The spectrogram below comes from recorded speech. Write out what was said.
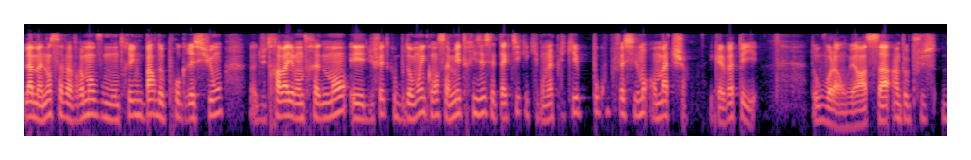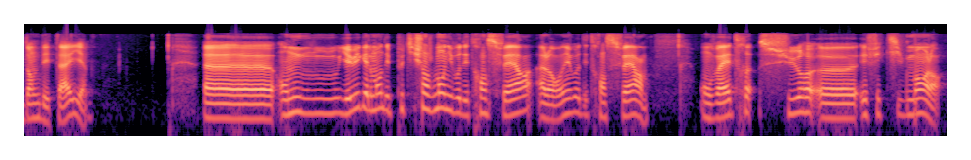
Là maintenant, ça va vraiment vous montrer une barre de progression du travail à l'entraînement et du fait qu'au bout d'un moment, ils commencent à maîtriser cette tactique et qu'ils vont l'appliquer beaucoup plus facilement en match et qu'elle va payer. Donc voilà, on verra ça un peu plus dans le détail. Euh, il y a eu également des petits changements au niveau des transferts. Alors au niveau des transferts, on va être sur euh, effectivement. Alors,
